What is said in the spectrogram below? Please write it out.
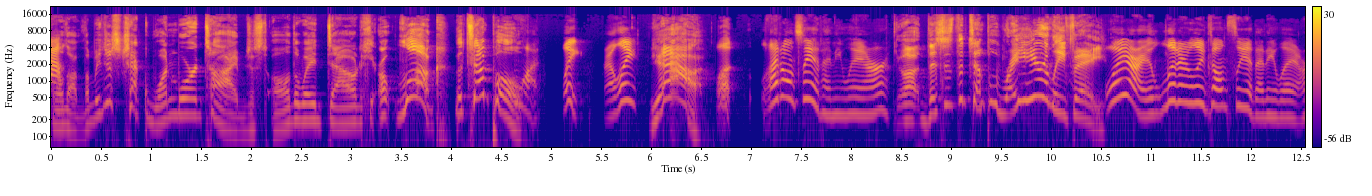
Hold on, let me just check one more time. Just all the way down here. Oh, look, the temple. What? Wait, really? Yeah. What? I don't see it anywhere. Uh, this is the temple right here, Leafy. Where? I literally don't see it anywhere.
